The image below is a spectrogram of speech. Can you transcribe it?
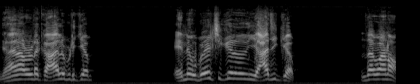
ഞാൻ അവളുടെ കാൽ പിടിക്കാം. എന്നെ ഉപേക്ഷിക്കരുതെന്ന് യാചിക്കാം. എന്താ വേണോ?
